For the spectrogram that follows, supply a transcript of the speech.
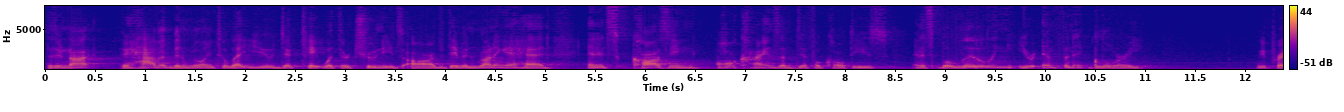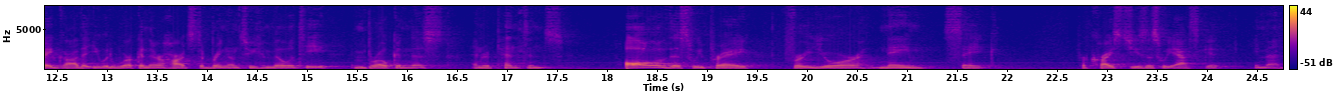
that they're not, they haven't been willing to let you dictate what their true needs are, that they've been running ahead, and it's causing all kinds of difficulties, and it's belittling your infinite glory. We pray, God, that you would work in their hearts to bring them to humility and brokenness and repentance. All of this we pray for your name's sake. For Christ Jesus, we ask it. Amen.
